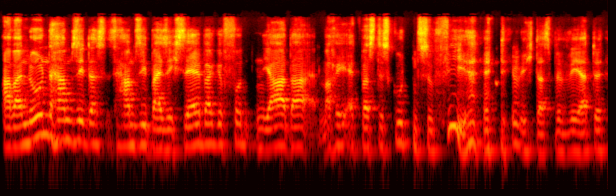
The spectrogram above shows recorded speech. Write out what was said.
Aber nun haben sie das, haben sie bei sich selber gefunden, ja, da mache ich etwas des Guten zu viel, indem ich das bewerte,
